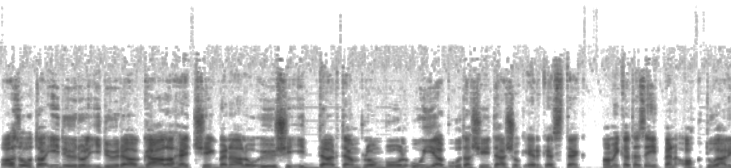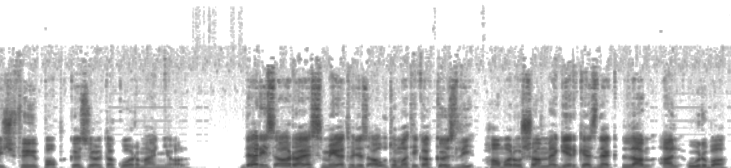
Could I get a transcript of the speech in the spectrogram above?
Azóta időről időre a Gála hegységben álló ősi Iddar templomból újabb utasítások érkeztek, amiket az éppen aktuális főpap közölt a kormányjal. Deris arra eszmélt, hogy az automatika közli, hamarosan megérkeznek Lam an Urba.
